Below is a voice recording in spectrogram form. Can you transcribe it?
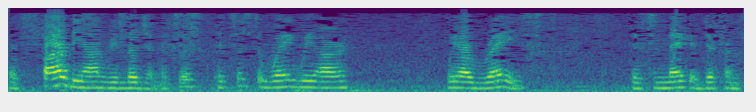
It's far beyond religion. It's just it's just the way we are we are raised is to make a difference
